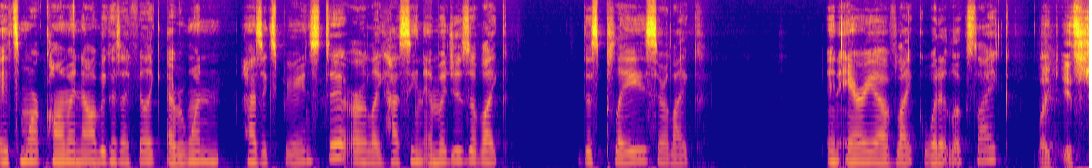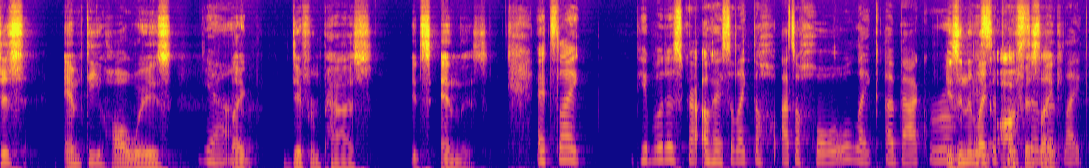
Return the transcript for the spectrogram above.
it's more common now because I feel like everyone has experienced it or like has seen images of like this place or like an area of like what it looks like. Like it's just empty hallways, Yeah. like different paths. It's endless. it's like people describe okay, so like the wh- as a whole, like a back room Isn't it is like office, look like-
